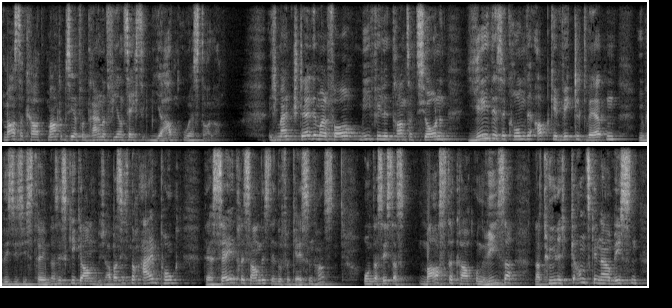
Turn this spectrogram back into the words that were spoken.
Mastercard Marktkapitalisierung von 364 Milliarden US-Dollar. Ich meine, stell dir mal vor, wie viele Transaktionen jede Sekunde abgewickelt werden über dieses System. Das ist gigantisch. Aber es ist noch ein Punkt, der sehr interessant ist, den du vergessen hast. Und das ist, dass Mastercard und Visa natürlich ganz genau wissen,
